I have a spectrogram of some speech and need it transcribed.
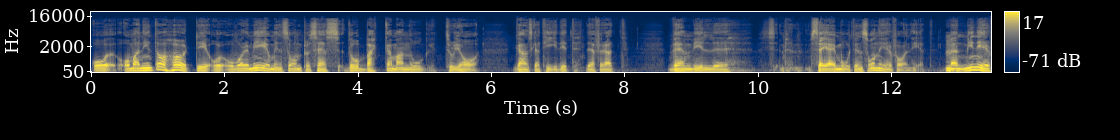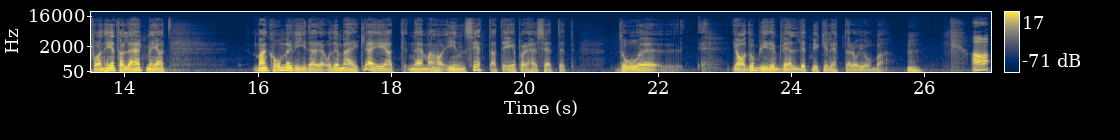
Och om man inte har hört det och, och varit med om en sån process, då backar man nog, tror jag, ganska tidigt. Därför att vem vill eh, säga emot en sån erfarenhet? Men min erfarenhet har lärt mig att man kommer vidare och det märkliga är att när man har insett att det är på det här sättet, då, eh, ja, då blir det väldigt mycket lättare att jobba. Ja,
